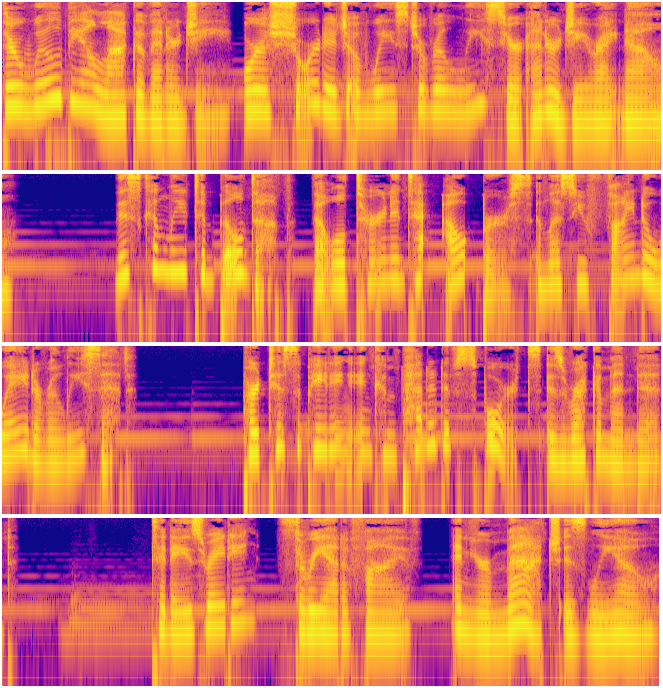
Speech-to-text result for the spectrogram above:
There will be a lack of energy or a shortage of ways to release your energy right now. This can lead to buildup that will turn into outbursts unless you find a way to release it. Participating in competitive sports is recommended. Today's rating 3 out of 5, and your match is Leo.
